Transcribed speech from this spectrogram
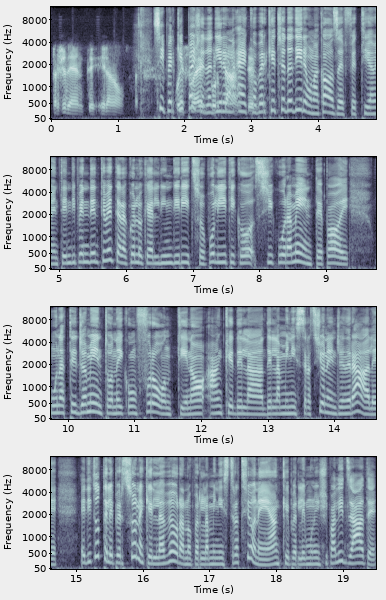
precedente e la nostra. Sì, perché Questo poi c'è da, dire ecco, perché c'è da dire una cosa effettivamente, indipendentemente da quello che è l'indirizzo politico, sicuramente poi un atteggiamento nei confronti no, anche della, dell'amministrazione in generale e di tutte le persone che lavorano per l'amministrazione e anche per le municipalizzate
